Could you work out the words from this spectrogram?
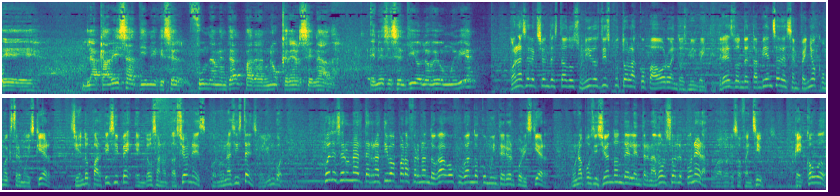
eh, la cabeza tiene que ser fundamental para no creerse nada. En ese sentido lo veo muy bien. Con la selección de Estados Unidos disputó la Copa Oro en 2023, donde también se desempeñó como extremo izquierdo, siendo partícipe en dos anotaciones, con una asistencia y un gol. Puede ser una alternativa para Fernando Gago jugando como interior por izquierda, una posición donde el entrenador suele poner a jugadores ofensivos. Kate Cowell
